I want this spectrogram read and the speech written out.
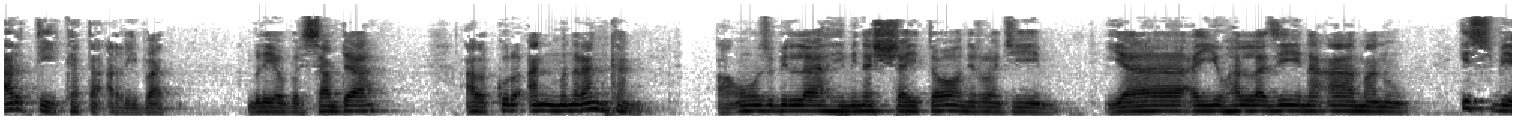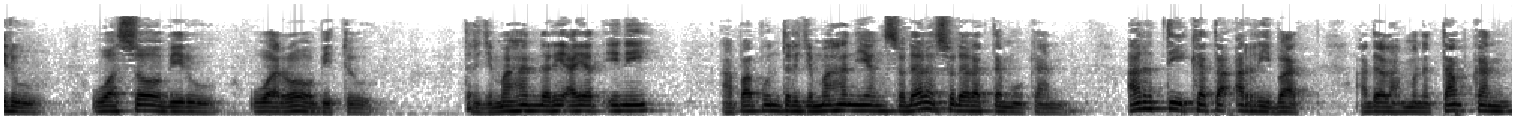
arti kata ar-ribat. Beliau bersabda, Al-Quran menerangkan, A'udzu billahi minasyaitonir rajim. Ya ayyuhallazina amanu isbiru wasobiru warobitu. Terjemahan dari ayat ini, apa pun terjemahan yang saudara-saudara temukan, arti kata arribat adalah menetapkan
